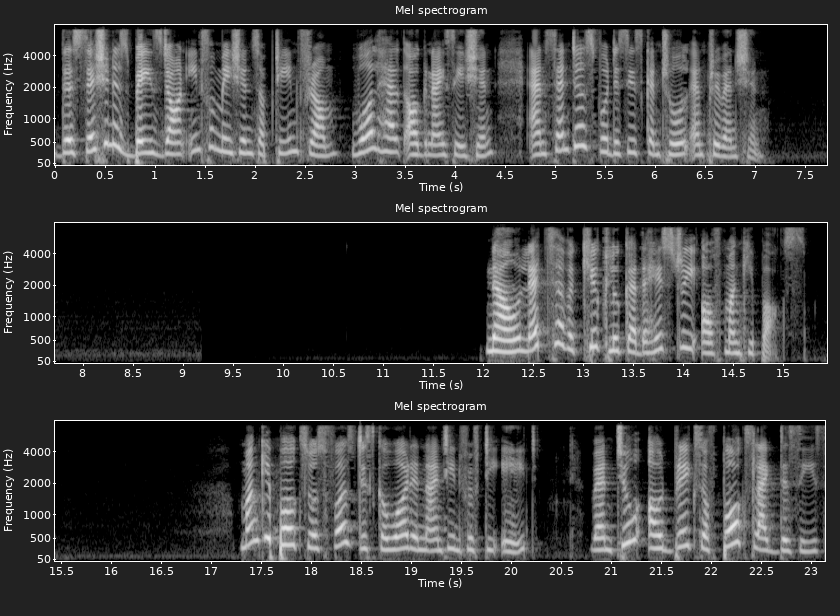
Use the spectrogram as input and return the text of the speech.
This session is based on information obtained from World Health Organization and Centers for Disease Control and Prevention. Now let's have a quick look at the history of monkeypox. Monkeypox was first discovered in 1958 when two outbreaks of pox-like disease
